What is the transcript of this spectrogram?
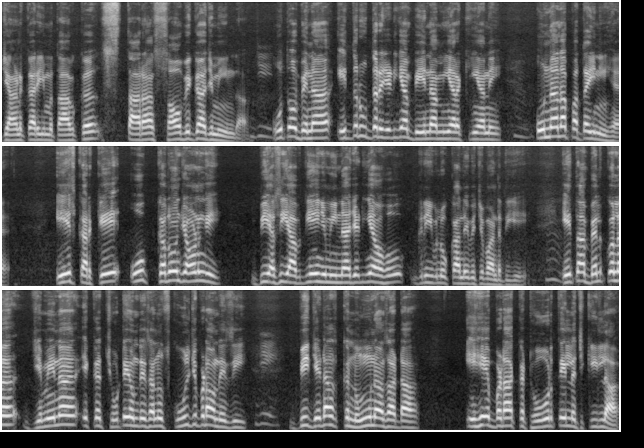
ਜਾਣਕਾਰੀ ਮੁਤਾਬਕ 1700 ਬਿੱਗਾ ਜ਼ਮੀਨ ਦਾ। ਉਹ ਤੋਂ ਬਿਨਾ ਇੱਧਰ ਉੱਧਰ ਜਿਹੜੀਆਂ ਬੇਨਾਮੀਆਂ ਰੱਖੀਆਂ ਨੇ ਉਹਨਾਂ ਦਾ ਪਤਾ ਹੀ ਨਹੀਂ ਹੈ। ਇਸ ਕਰਕੇ ਉਹ ਕਦੋਂ ਜਾਣਗੇ ਵੀ ਅਸੀਂ ਆਪਦੀਆਂ ਹੀ ਜ਼ਮੀਨਾਂ ਜਿਹੜੀਆਂ ਉਹ ਗਰੀਬ ਲੋਕਾਂ ਦੇ ਵਿੱਚ ਵੰਡ ਦਈਏ। ਇਹ ਤਾਂ ਬਿਲਕੁਲ ਜਿਵੇਂ ਨਾ ਇੱਕ ਛੋਟੇ ਹੁੰਦੇ ਸਾਨੂੰ ਸਕੂਲ 'ਚ ਪੜਾਉਂਦੇ ਸੀ ਵੀ ਜਿਹੜਾ ਕਾਨੂੰਨ ਆ ਸਾਡਾ ਇਹ ਬੜਾ ਕਠੋਰ ਤੇ ਲਚਕੀਲਾ।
